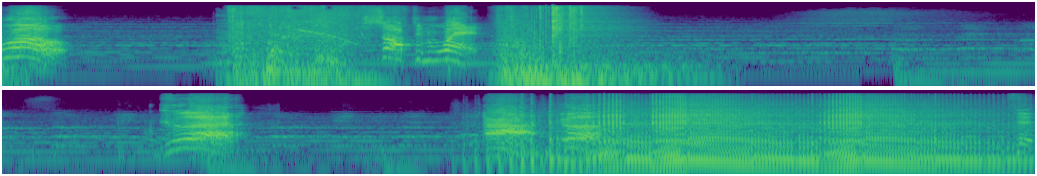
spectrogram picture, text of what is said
Whoa! Soft and wet. Gah! Ah! Ugh! Th-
